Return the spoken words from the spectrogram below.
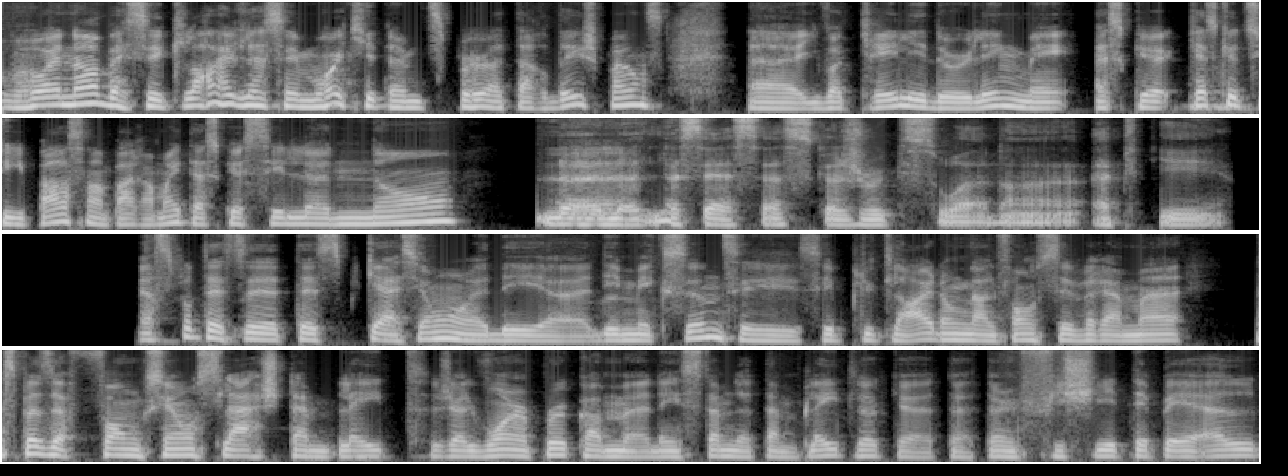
Ouais, non, ben c'est clair, là, c'est moi qui est un petit peu attardé, je pense. Euh, il va te créer les deux lignes, mais est-ce que qu'est-ce que tu y passes en paramètre? Est-ce que c'est le nom? Le, le, CSS que je veux qu'il soit dans, appliqué. Merci pour tes, explications des, des mixins, c'est plus clair. Donc, dans le fond, c'est vraiment espèce de fonction slash template. Je le vois un peu comme dans un système de template, là, que tu as, un fichier TPL,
